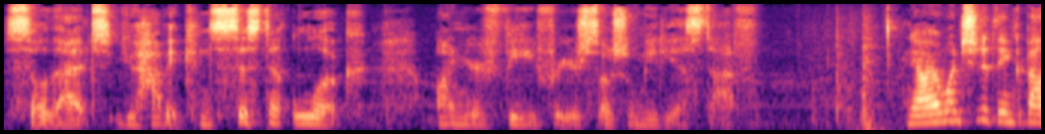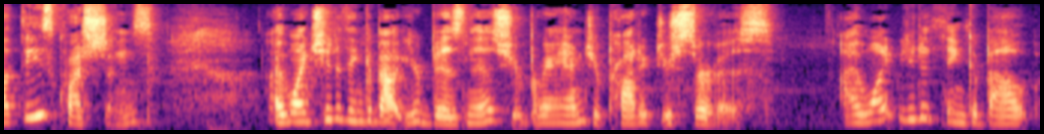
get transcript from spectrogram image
so that you have a consistent look on your feed for your social media stuff? Now I want you to think about these questions. I want you to think about your business, your brand, your product, your service. I want you to think about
